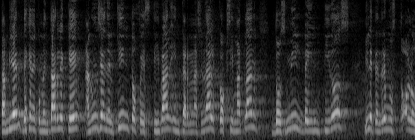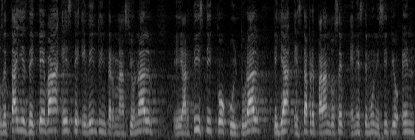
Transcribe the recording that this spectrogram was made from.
También déjeme comentarle que anuncian el quinto Festival Internacional Coximatlán 2022 y le tendremos todos los detalles de qué va este evento internacional eh, artístico, cultural, que ya está preparándose en este municipio, en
